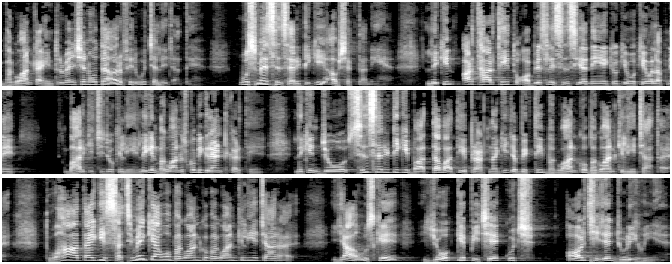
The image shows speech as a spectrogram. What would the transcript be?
भगवान का इंटरवेंशन होता है और फिर वो चले जाते हैं। उसमें सिंसेरिटी की आवश्यकता नहीं है। लेकिन अर्थार्थी तो ऑब्वियसली सिंसियर नहीं है, क्योंकि वो केवल अपने बाहर की चीज़ों के लिए। लेकिन भगवान उसको भी ग्रांट करते हैं। लेकिन जो सिंसेरिटी की बात तब आती है प्रार्थना की, जब व्यक्ति भगवान को भगवान के लिए चाहता है। तो वहाँ आता है कि सच में क्या वो भगवान को भगवान के लिए चाह रहा है? या उसके योग के पीछे कुछ और चीज़ें जुड़ी हुई हैं।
